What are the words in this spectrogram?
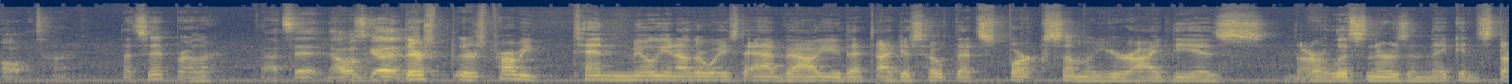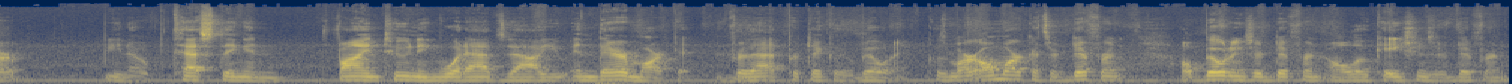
All the time. that's it, brother. That's it. That was good. There's there's probably 10 million other ways to add value that I just hope that sparks some of your ideas, our listeners, and they can start, you know, testing and fine tuning what adds value in their market for mm-hmm. that particular building. Because mar- all markets are different, all buildings are different, all locations are different.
